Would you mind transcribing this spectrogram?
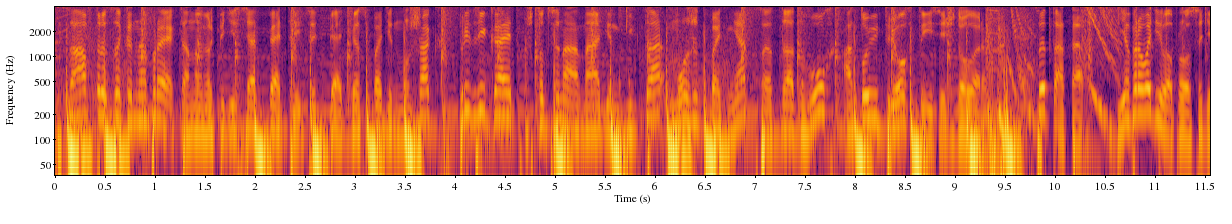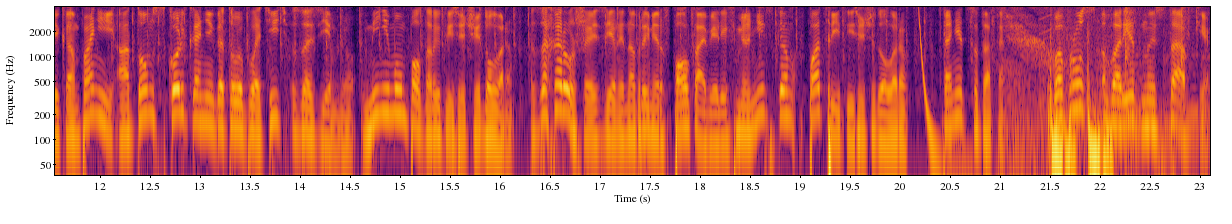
Соавтор законопроекта номер 5535 господин Мушак предрекает, что цена на 1 гектар может подняться до 2, а то и 3 тысяч долларов. Цитата. «Я проводил опрос среди компаний о том, сколько они готовы платить за землю. Минимум полторы тысячи долларов. За хорошие земли, например, в Полтаве или Хмельницком, по 3 тысячи долларов». Конец цитаты. Вопрос в арендной ставке.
